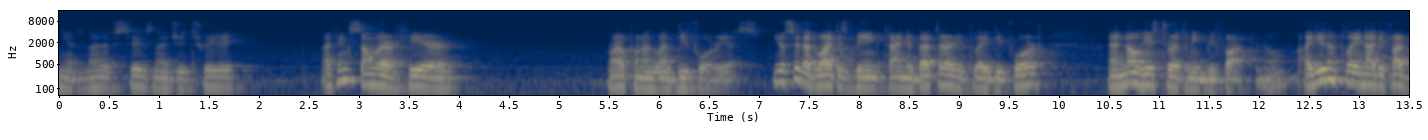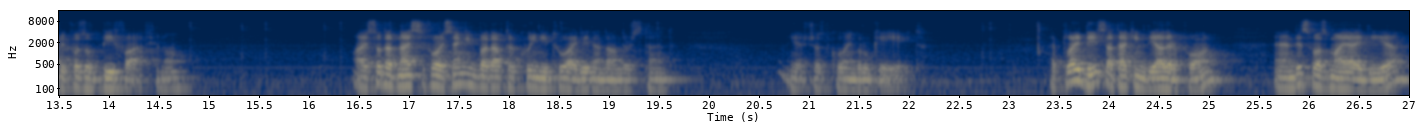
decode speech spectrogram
Yes knight f6 knight g3 I think somewhere here my opponent went d4 yes. You see that white is being tiny better he played d4 and now he's threatening b5 you know. I didn't play knight e5 because of b5 you know. I saw that knight c4 is hanging but after queen e2 I didn't understand. Yes just going rook a8 I played this attacking the other pawn and this was my idea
